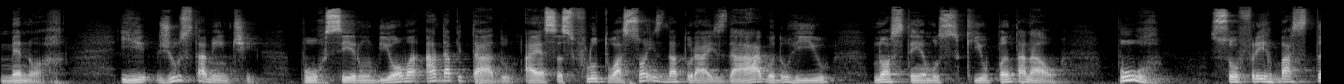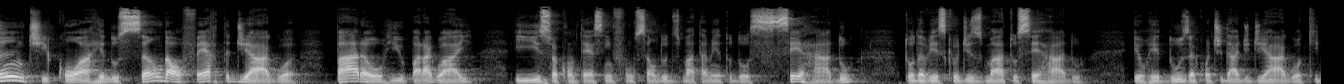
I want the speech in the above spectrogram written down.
menor. E justamente por ser um bioma adaptado a essas flutuações naturais da água do rio, nós temos que o Pantanal, por sofrer bastante com a redução da oferta de água para o Rio Paraguai, e isso acontece em função do desmatamento do cerrado, Toda vez que eu desmato o cerrado, eu reduzo a quantidade de água que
